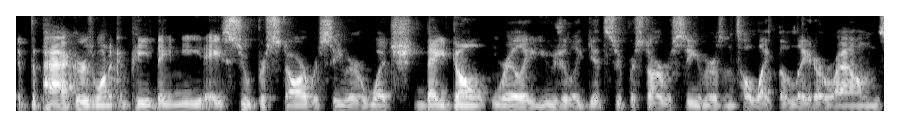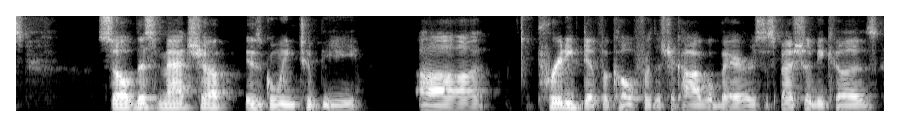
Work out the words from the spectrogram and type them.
if the Packers want to compete, they need a superstar receiver, which they don't really usually get superstar receivers until like the later rounds. So this matchup is going to be uh pretty difficult for the Chicago Bears, especially because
